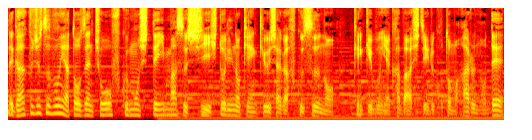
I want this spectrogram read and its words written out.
で学術分野当然重複もしていますし一人の研究者が複数の研究分野カバーしていることもあるので、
